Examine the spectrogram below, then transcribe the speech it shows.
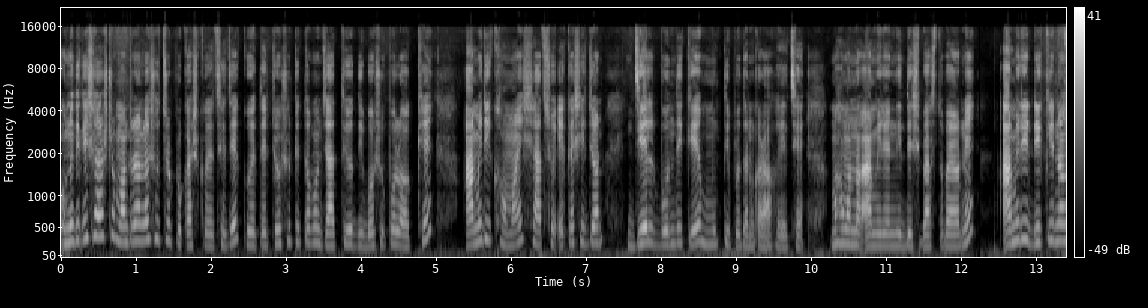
অন্যদিকে স্বরাষ্ট্র মন্ত্রণালয় সূত্র প্রকাশ করেছে যে কুয়েতের চৌষট্টিতম জাতীয় দিবস উপলক্ষে আমিরি ক্ষমায় সাতশো একাশি জন জেল বন্দীকে মুক্তি প্রদান করা হয়েছে। মহামান্য আমিরের নির্দেশ বাস্তবায়নে আমিরি ডিগ্রি নং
